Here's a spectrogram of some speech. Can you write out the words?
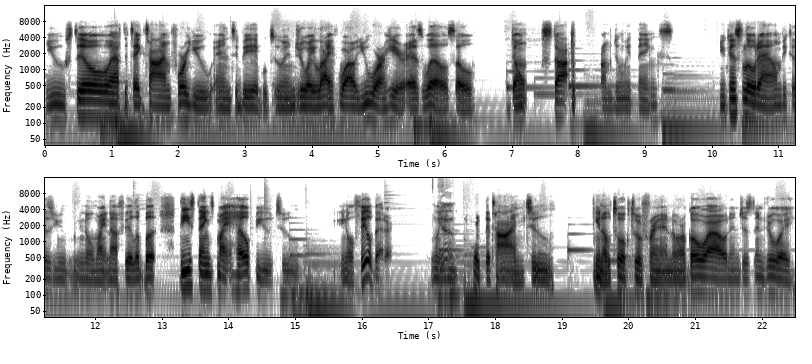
you still have to take time for you and to be able to enjoy life while you are here as well. So don't stop from doing things. You can slow down because you you know might not feel it, but these things might help you to you know feel better when yeah. you take the time to you know talk to a friend or go out and just enjoy.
